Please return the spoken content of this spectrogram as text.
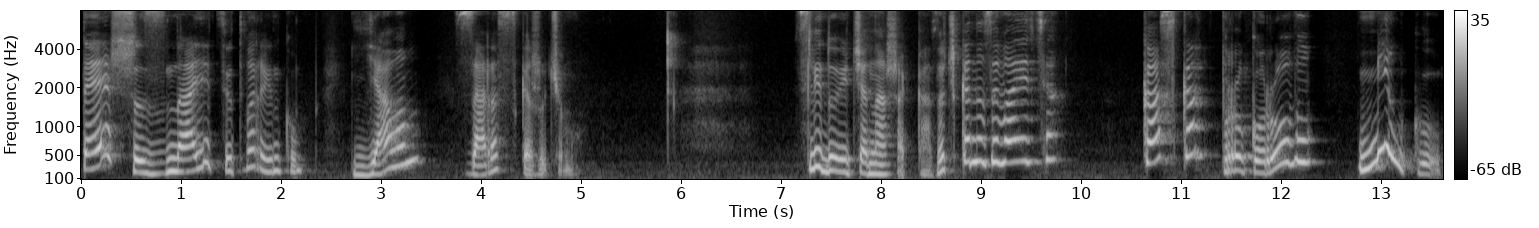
теж знає цю тваринку. Я вам зараз скажу чому. Слідуюча наша казочка називається Казка про корову мілку.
